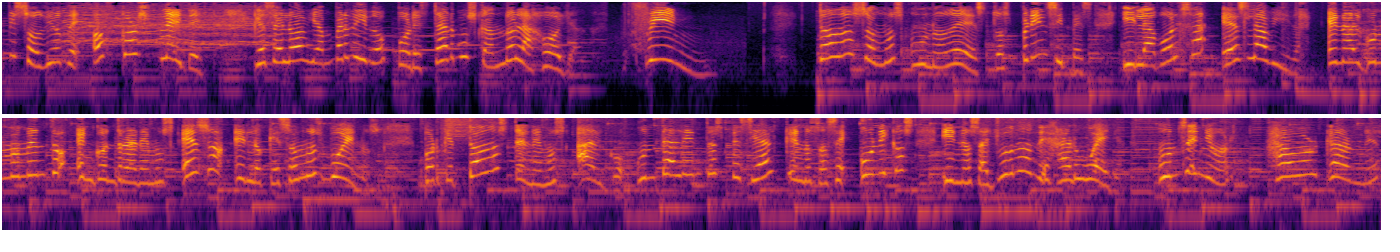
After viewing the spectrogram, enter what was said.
episodio de Of Course Playdate, que se lo habían perdido por estar buscando la joya. Fin. Todos somos uno de estos príncipes y la bolsa es la vida. En algún momento encontraremos eso en lo que somos buenos, porque todos tenemos algo, un talento especial que nos hace únicos y nos ayuda a dejar huella. Un señor Howard Gardner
